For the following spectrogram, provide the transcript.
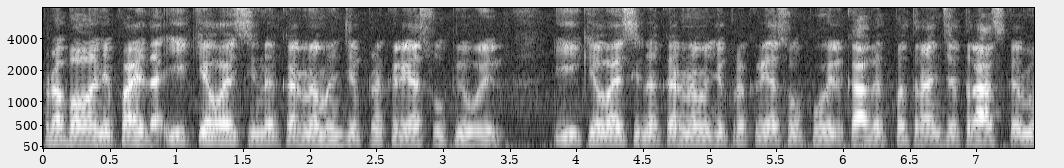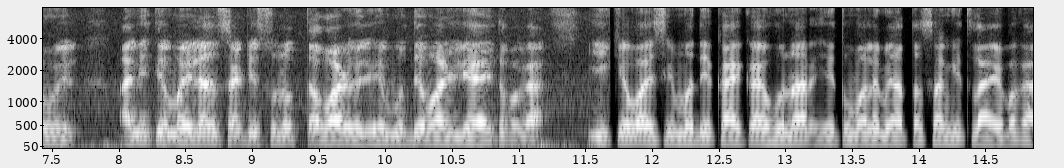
प्रभाव आणि फायदा. ई के वाय सी न करणं म्हणजे प्रक्रिया सोपी होईल. ई के वाय सी न करणं म्हणजे प्रक्रिया सोपी होईल. कागदपत्रांचे त्रास कमी होईल आणि ते महिलांसाठी सुलभता वाढवेल. हे मुद्दे मांडले आहेत बघा. ई के वाय सीमध्ये काय काय होणार हे तुम्हाला मी आता सांगितलं आहे. बघा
